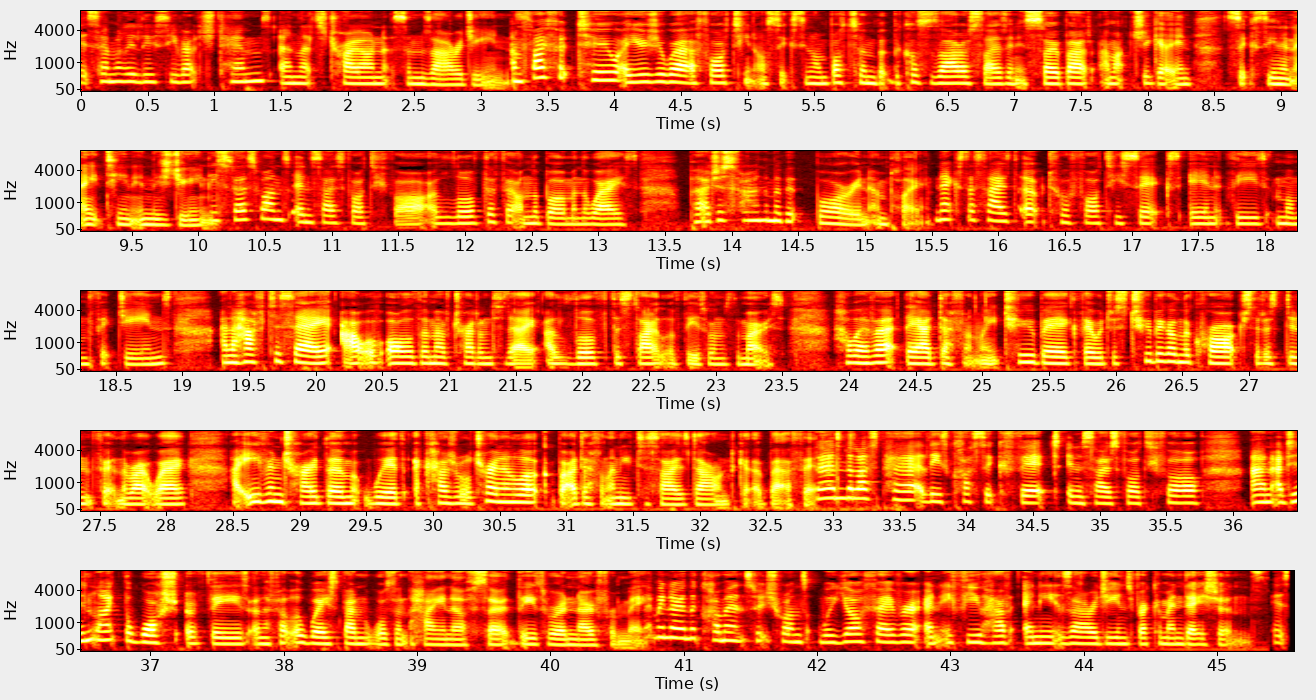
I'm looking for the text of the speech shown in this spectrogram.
It's Emily Lucy Rajch Timms and let's try on some Zara jeans. I'm 5 foot 2, I usually wear a 14 or 16 on bottom but because Zara sizing is so bad I'm actually getting 16 and 18 in these jeans. These first ones in size 44, I love the fit on the bum and the waist but I just found them a bit boring and plain. Next I sized up to a 46 in these mum fit jeans and I have to say out of all of them I've tried on today I love the style of these ones the most. However they are definitely too big, they were just too big on the crotch, they just didn't fit in the right way. I even tried them with a casual trainer look, but I definitely need to size down to get a better fit. Then the last pair are these classic fit in a size 44, and I didn't like the wash of these, and I felt the waistband wasn't high enough, so these were a no from me. Let me know in the comments which ones were your favourite, and if you have any Zara jeans recommendations. It's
